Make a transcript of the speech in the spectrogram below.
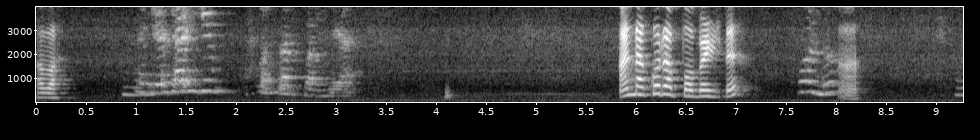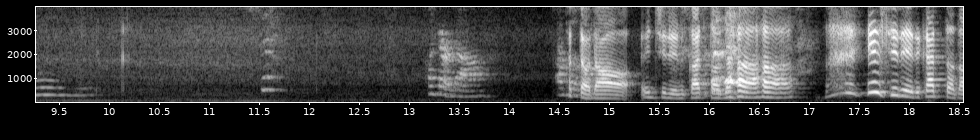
ಅವ. ಅಣ್ಣ ಕೊರಪ್ಪ ಬೆಲ್ಟ್. ಹಾಂ ಕತ್ತೋದಾ ಇಂಜಿನಿಯರ್ ಕತ್ತದ ಇಂಜಿನಿಯರ್ ಕತ್ತದ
